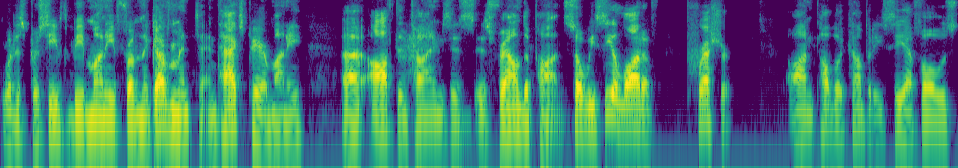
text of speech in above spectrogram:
what is perceived to be money from the government and taxpayer money, uh, oftentimes is is frowned upon. So we see a lot of pressure on public company CFOs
